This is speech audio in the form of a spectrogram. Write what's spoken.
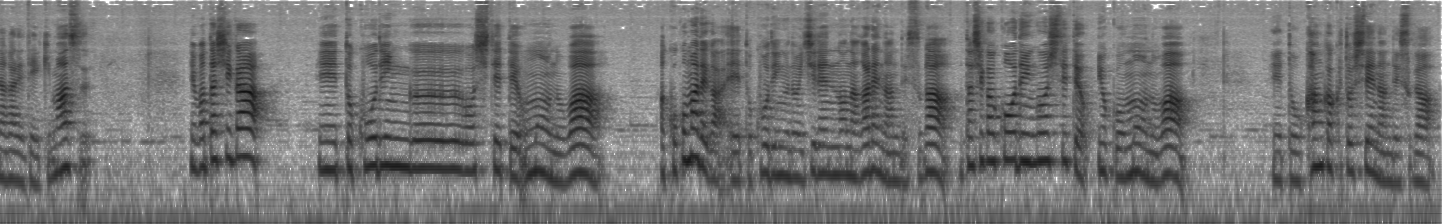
流れていきます。で私が、えーとコーディングをしてて思うのはあここまでが、えーと、コーディングの一連の流れなんですが私がコーディングをしててよく思うのは、えーと、感覚としてなんですが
